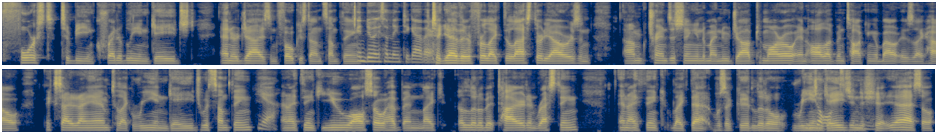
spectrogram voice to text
forced to be incredibly engaged, energized, and focused on something And doing something together. together for like the last 30 hours and I'm transitioning into my new job tomorrow and all I've been talking about is like how excited I am to like re-engage with something yeah. and I think you also have been like a little bit tired and resting and I think like that was a good little re-engage into Mhm. shit. Yeah, so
